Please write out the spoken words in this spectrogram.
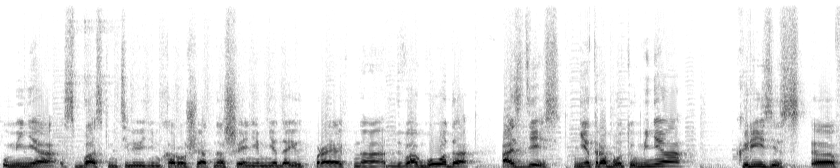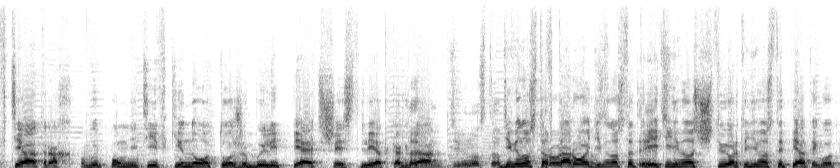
у меня с баским телевидением хорошие отношения, мне дают проект на два года, а здесь нет работы у меня, кризис э, в театрах, вы помните, и в кино тоже были 5-6 лет, когда... 92 92 93 94 95 год.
